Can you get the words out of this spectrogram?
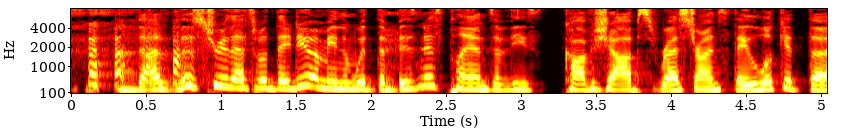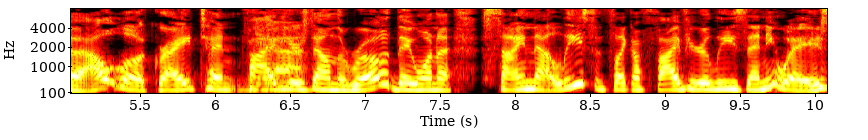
that, that's true. That's what they do. I mean, with the business plans of these coffee shops, restaurants, they look at the outlook, right? 10, five Yeah. years down the road, they want to sign that lease. It's like a five year lease anyways.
